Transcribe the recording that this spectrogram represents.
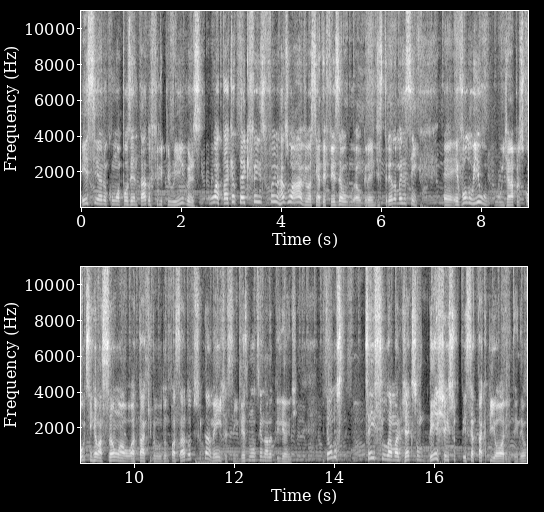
Esse ano, com o aposentado Philip Rivers, o ataque até que fez, foi razoável. Assim, a defesa é o, é o grande estrela, mas assim, é, evoluiu o Indianapolis Colts em relação ao ataque do, do, ano passado absurdamente, assim, mesmo não sendo nada brilhante. Então eu não sei se o Lamar Jackson deixa isso, esse ataque pior, entendeu?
